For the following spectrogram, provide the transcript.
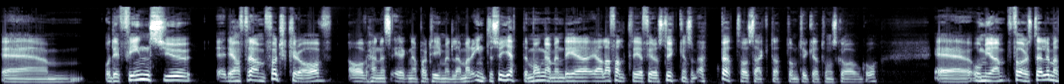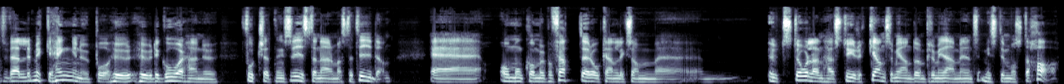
Eh, och det finns ju, det har framförts krav av hennes egna partimedlemmar, inte så jättemånga men det är i alla fall tre, fyra stycken som öppet har sagt att de tycker att hon ska avgå. Eh, om jag föreställer mig att väldigt mycket hänger nu på hur, hur det går här nu fortsättningsvis den närmaste tiden. Eh, om hon kommer på fötter och kan liksom eh, utstråla den här styrkan som ändå en premiärminister måste ha.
